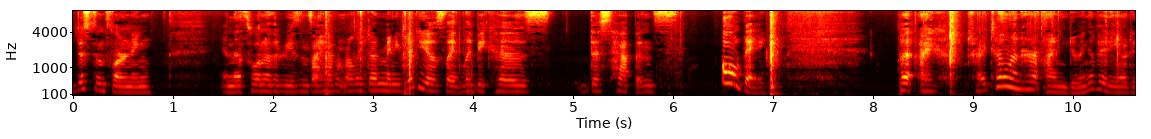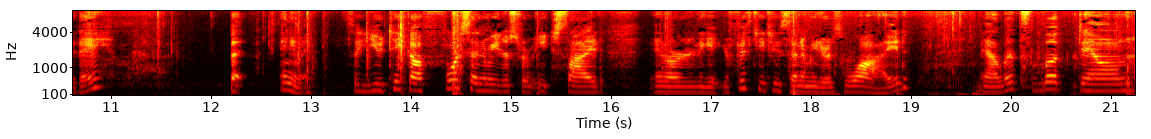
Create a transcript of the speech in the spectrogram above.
distance learning. And that's one of the reasons I haven't really done many videos lately because this happens all day. But I tried telling her I'm doing a video today. But anyway, so you take off 4 centimeters from each side in order to get your 52 centimeters wide. Now let's look down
